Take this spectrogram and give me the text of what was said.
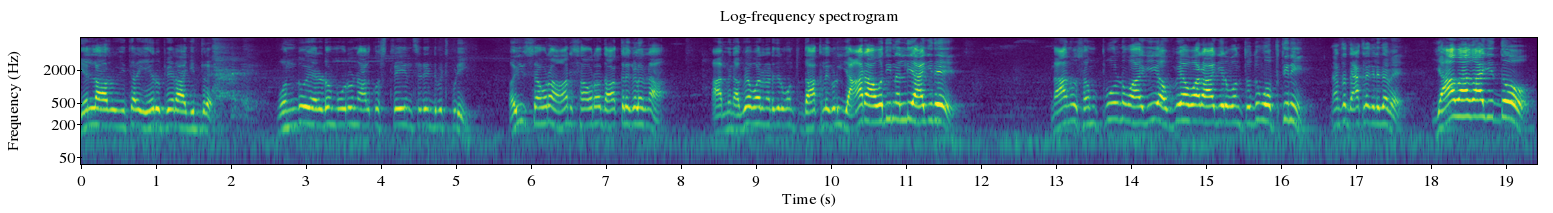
ಎಲ್ಲಾದರೂ ಈ ಥರ ಏರುಪೇರು ಆಗಿದ್ದರೆ ಒಂದು, ಎರಡು, ಮೂರು, ನಾಲ್ಕು ಸ್ಟ್ರೇ ಇನ್ಸಿಡೆಂಟ್ ಬಿಟ್ಬಿಡಿ. ಐದು ಸಾವಿರ, ಆರು ಸಾವಿರ ದಾಖಲೆಗಳನ್ನು ಆಮೇಲೆ ಅವ್ಯವಹಾರ ನಡೆದಿರುವಂಥ ದಾಖಲೆಗಳು ಯಾರ ಅವಧಿನಲ್ಲಿ ಆಗಿದೆ? ನಾನು ಸಂಪೂರ್ಣವಾಗಿ ಅವ್ಯವಹಾರ ಆಗಿರುವಂಥದ್ದು ಒಪ್ತೀನಿ. ನಂತ ದಾಖಲೆಗಳಿದ್ದಾವೆ. ಯಾವಾಗ ಆಗಿದ್ದು?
